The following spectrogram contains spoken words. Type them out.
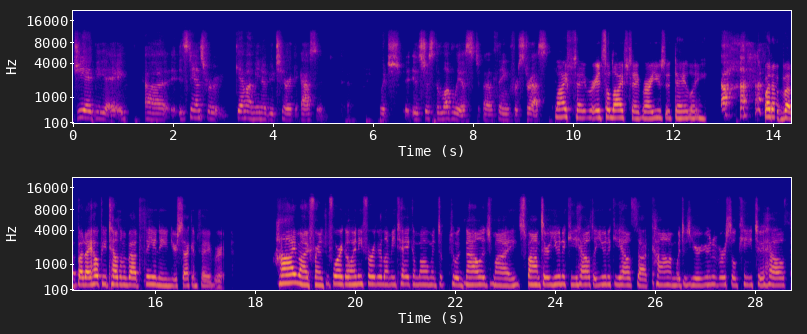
G-A-B-A. Uh, it stands for gamma aminobutyric acid, which is just the loveliest uh, thing for stress. Lifesaver. It's a lifesaver. I use it daily. but uh, but but I hope you tell them about theanine, your second favorite. Hi, my friends. Before I go any further, let me take a moment to, to acknowledge my sponsor, Unikey Health at unikeyhealth.com, which is your universal key to health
